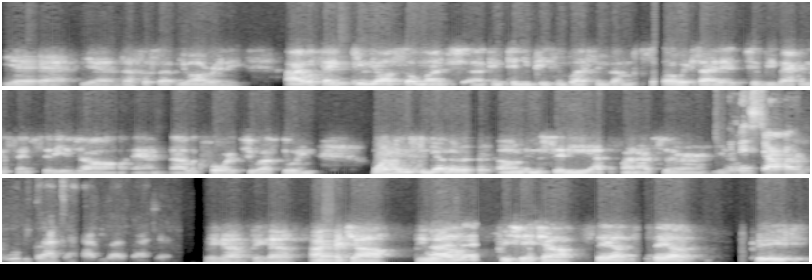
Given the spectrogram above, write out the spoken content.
Yeah, yeah, that's what's up. You all ready. All right. Well, thank you, y'all, so much. Uh, continue peace and blessings. I'm so excited to be back in the same city as y'all, and I look forward to us doing more things together um, in the city at the Fine Arts Center. You We know, missed y'all and we'll be glad to have you guys back here. Big up, big up. All right, y'all. Be well. man. Appreciate y'all. Stay up, stay up. Peace.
